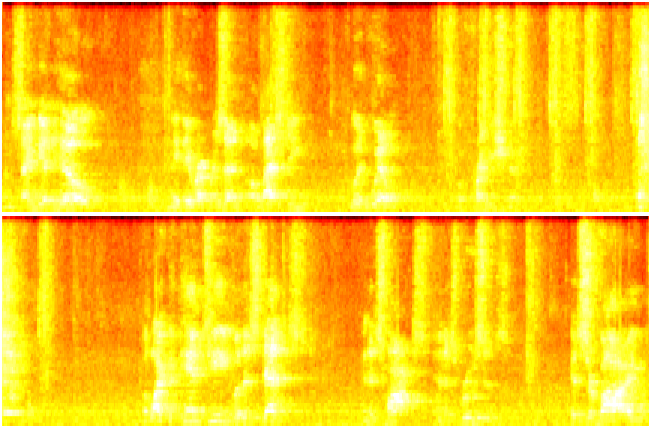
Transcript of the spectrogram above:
on Sangan Hill, may they represent a lasting goodwill of friendship. But like the canteen with its dents and its marks and its bruises, it survived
